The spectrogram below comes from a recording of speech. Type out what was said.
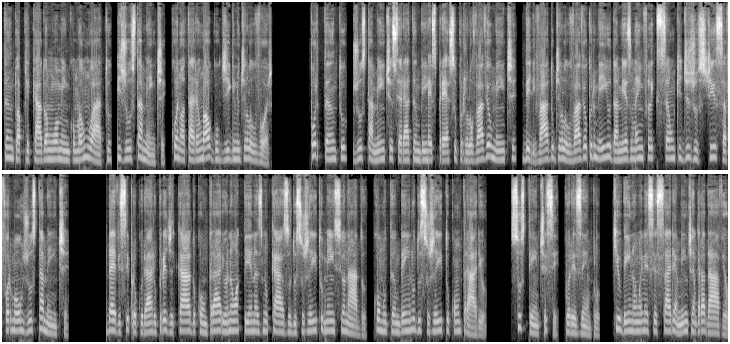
tanto aplicado a um homem como a um ato, e justamente, conotarão algo digno de louvor. Portanto, justamente será também expresso por louvavelmente, derivado de louvável por meio da mesma inflexão que de justiça formou justamente. Deve-se procurar o predicado contrário não apenas no caso do sujeito mencionado, como também no do sujeito contrário. Sustente-se, por exemplo, que o bem não é necessariamente agradável,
